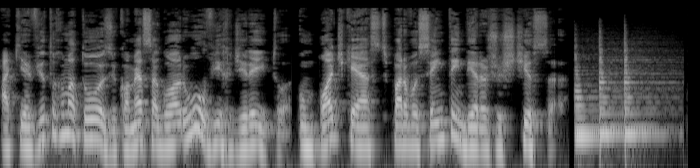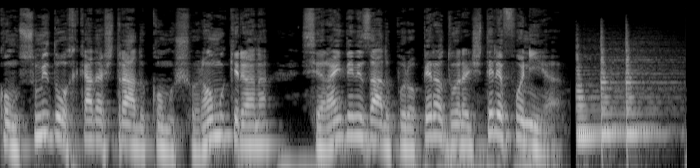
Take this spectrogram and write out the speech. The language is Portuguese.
Aqui é Vitor Matoso e começa agora o Ouvir Direito, um podcast para você entender a justiça. Consumidor cadastrado como Chorão Mukirana será indenizado por operadora de telefonia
